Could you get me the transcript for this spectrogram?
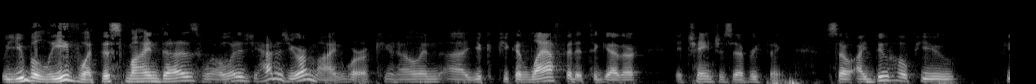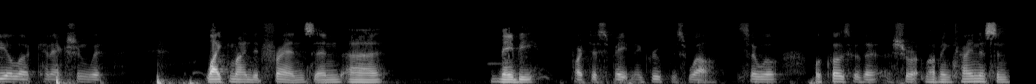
Will you believe what this mind does? Well, what is, how does your mind work? You know, and uh, you, if you can laugh at it together, it changes everything. So I do hope you feel a connection with like-minded friends and uh, maybe participate in a group as well. So we'll we'll close with a, a, short loving kindness, and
